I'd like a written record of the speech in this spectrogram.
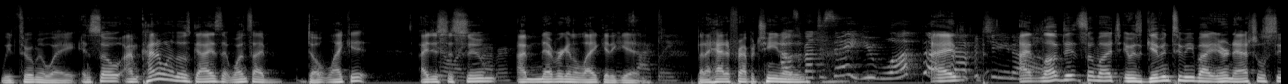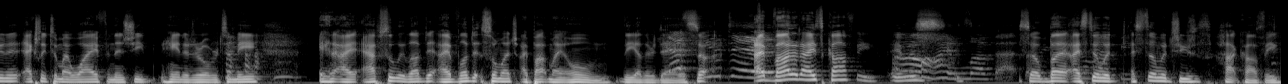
We threw them away, and so I'm kind of one of those guys that once I don't like it, I just don't like assume forever. I'm never gonna like it again. Exactly. But I had a frappuccino. I was about to say you love that I, frappuccino. I loved it so much. It was given to me by an international student, actually to my wife, and then she handed it over to me. and I absolutely loved it. I've loved it so much. I bought my own the other day. Yes, so. I bought an iced coffee. It was oh, I love that. so, That but me I so still would. I still would choose hot coffee,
